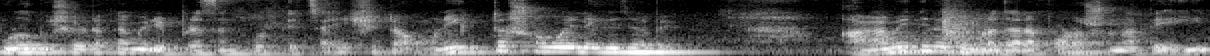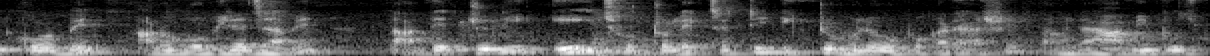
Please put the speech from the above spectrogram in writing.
পুরো বিষয়টাকে আমি রিপ্রেজেন্ট করতে চাই, সেটা অনেকটা সময় লেগে যাবে। আগামী দিনে তোমরা যারা পড়াশোনাতে ইন করবে আরও গভীরে যাবে, তাদের যদি এই ছোট্ট লেকচারটি একটু হলেও উপকারে আসে, তাহলে আমি বুঝব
